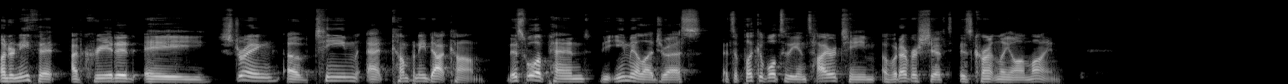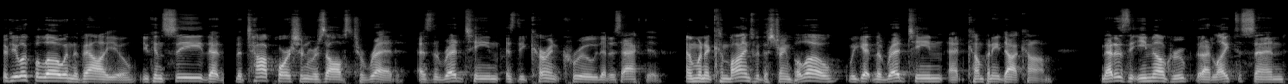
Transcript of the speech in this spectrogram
Underneath it, I've created a string of team at company.com. This will append the email address that's applicable to the entire team of whatever shift is currently online. If you look below in the value, you can see that the top portion resolves to red, as the red team is the current crew that is active. And when it combines with the string below, we get the red team at company.com. That is the email group that I'd like to send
